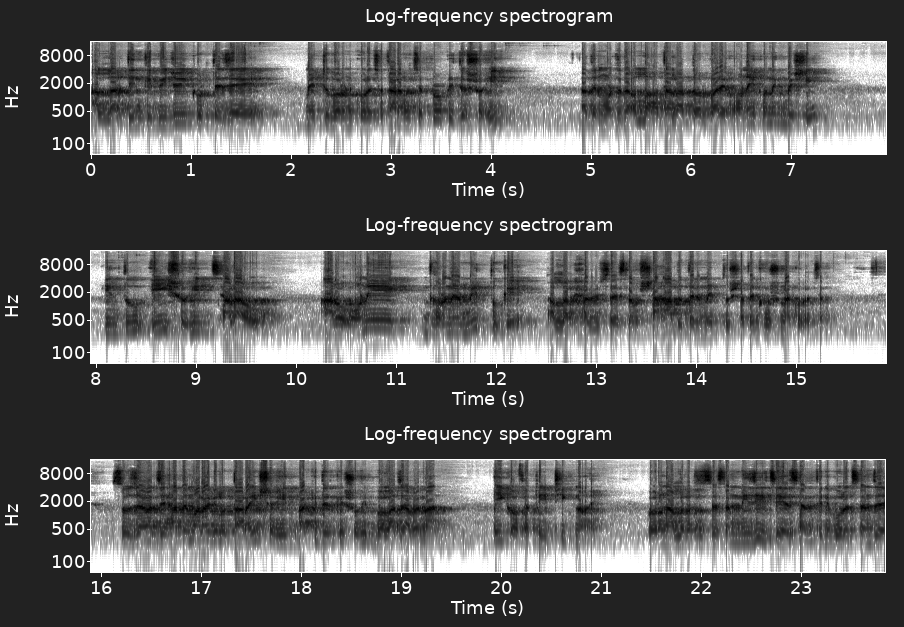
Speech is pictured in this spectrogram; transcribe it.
আল্লাহর দিনকে বিজয়ী করতে যে মৃত্যুবরণ করেছে, তারা হচ্ছে প্রকৃত শহীদ। তাদের মর্যাদা আল্লাহ তাআলার দরবারে অনেক অনেক বেশি। কিন্তু এই শহীদ ছাড়াও আরও অনেক ধরনের মৃত্যুকে আল্লাহর হাবিব সাল্লাল্লাহু ইসলাম শাহাদাতের মৃত্যুর সাথে ঘোষণা করেছেন। সো যারা জেহাদে মারা গেল, তারাই শহীদ, বাকিদেরকে শহীদ বলা যাবে না। এই কথাটি ঠিক নয়। বরং আল্লাহ রাসুলাম নিজেই চেয়েছেন। তিনি বলেছেন যে,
